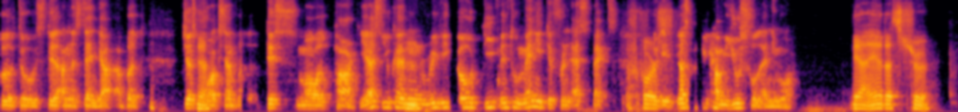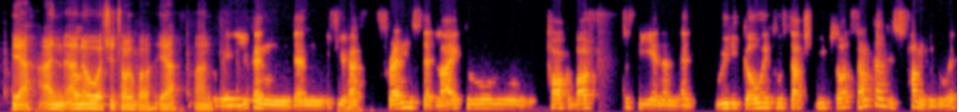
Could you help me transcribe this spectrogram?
people to still understand. Yeah, but just Yeah. for example, this small part. Yes, you can really go deep into many different aspects, of but course it doesn't become useful anymore. yeah yeah that's true yeah i, I know what you're talking about yeah and I mean, you can then, if you have friends that like to talk about philosophy and and really go into such deep thoughts, sometimes it's fun to do it.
